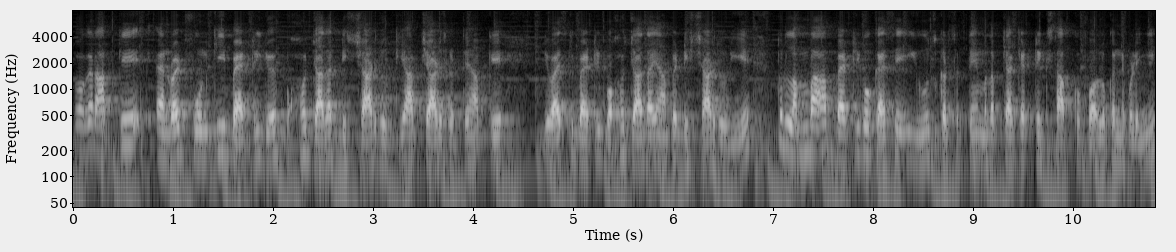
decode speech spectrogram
तो अगर आपके एंड्रॉयड फ़ोन की बैटरी जो है बहुत ज़्यादा डिस्चार्ज होती है, आप चार्ज करते हैं आपके डिवाइस की बैटरी बहुत ज़्यादा यहाँ पे डिस्चार्ज हो रही है। तो लंबा आप बैटरी को कैसे यूज़ कर सकते हैं? मतलब क्या क्या ट्रिक्स आपको फॉलो करने पड़ेंगी?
